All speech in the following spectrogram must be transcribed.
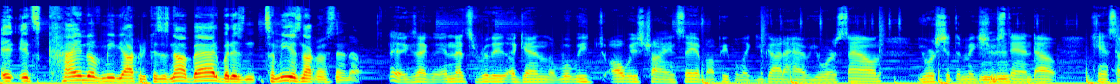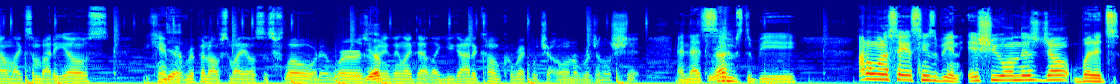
it, it's kind of mediocrity because it's not bad, but it's to me, it's not going to stand out. Yeah, exactly. And that's really, again, what we always try and say about people. Like, you got to have your sound, your shit that makes you Mhm. stand out. You can't sound like somebody else. You can't Yeah. be ripping off somebody else's flow or their words or anything like that. Like, you got to come correct with your own original shit. And that Yeah. seems to be, I don't want to say it seems to be an issue on this joint, but it's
